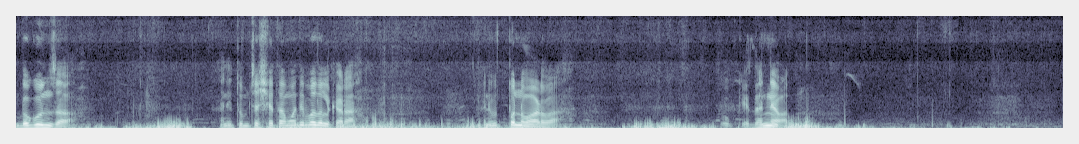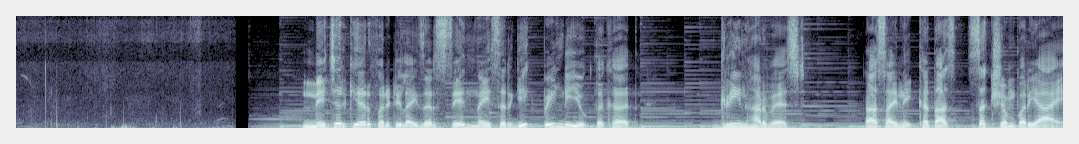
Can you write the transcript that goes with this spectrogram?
बघून जा. आणि तुमच्या शेतामध्ये बदल करा आणि उत्पन्न वाढवा. ओके धन्यवाद. नेचर केअर फर्टिलायझर्सचे नैसर्गिक पेंडीयुक्त खत. Green Harvest. रासायनिक खतास सक्षम पर्याय.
